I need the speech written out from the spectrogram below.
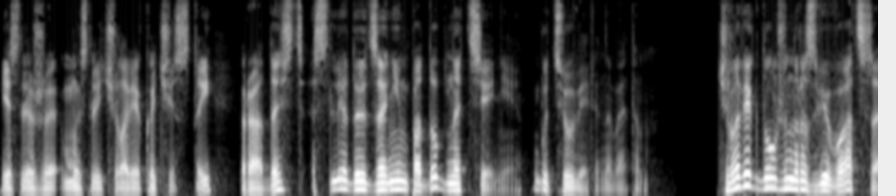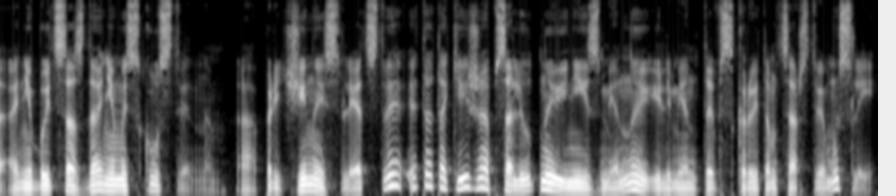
Если же мысли человека чисты, радость следует за ним подобно тени, будьте уверены в этом. Человек должен развиваться, а не быть созданием искусственным, а причины и следствия – это такие же абсолютные и неизменные элементы в скрытом царстве мыслей,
